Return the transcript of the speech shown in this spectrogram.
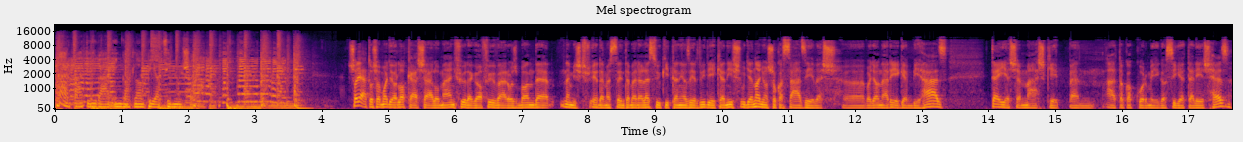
Kárpát Iván ingatlan piaci műsora. Sajátos a magyar lakásállomány, főleg a fővárosban, de nem is érdemes szerintem erre leszűkíteni azért vidéken is. Ugye nagyon sok a száz éves, vagy annál régebbi ház, teljesen másképpen álltak akkor még a szigeteléshez,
